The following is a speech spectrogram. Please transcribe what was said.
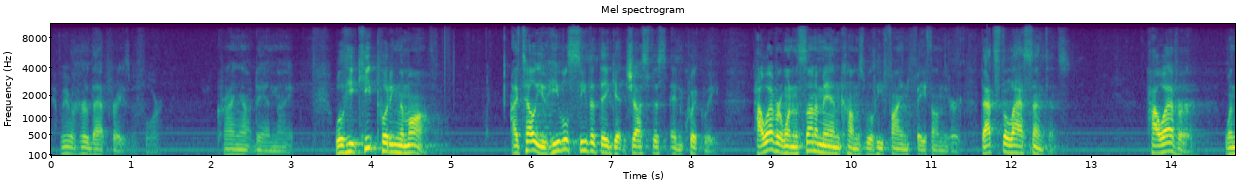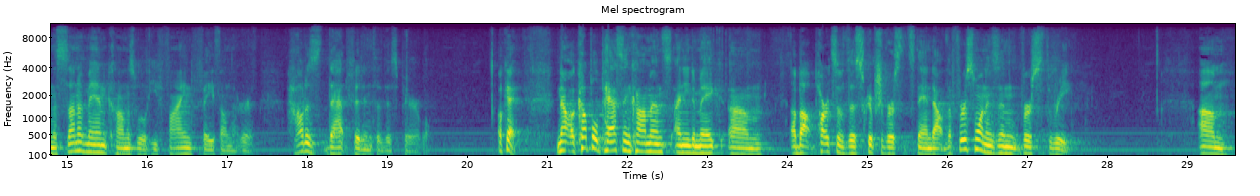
Have we ever heard that phrase before? Crying out day and night. Will he keep putting them off? I tell you, he will see that they get justice and quickly. However, when the Son of Man comes, will he find faith on the earth? That's the last sentence. However, when the Son of Man comes, will he find faith on the earth? How does that fit into this parable? Okay, now a couple passing comments I need to make um, about parts of the scripture verse that stand out. The first one is in verse 3. Um,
